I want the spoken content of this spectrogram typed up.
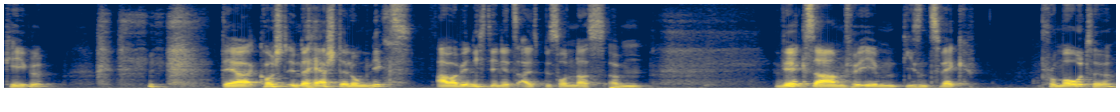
Kegel. der kostet in der Herstellung nichts, aber wenn ich den jetzt als besonders ähm, wirksam für eben diesen Zweck promote,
